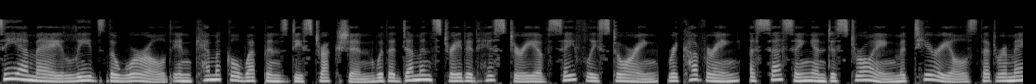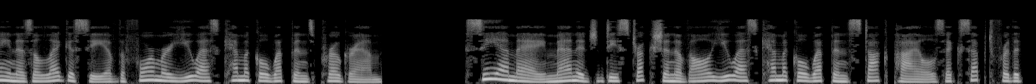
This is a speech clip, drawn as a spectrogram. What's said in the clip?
CMA leads the world in chemical weapons destruction with a demonstrated history of safely storing, recovering, assessing and destroying materials that remain as a legacy of the former U.S. chemical weapons program. CMA managed destruction of all U.S. chemical weapons stockpiles except for the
